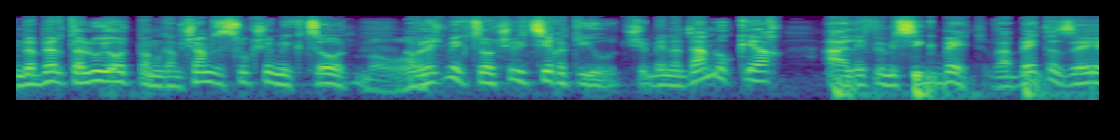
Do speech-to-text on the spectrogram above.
אני מדבר תלוי עוד פעם, גם שם זה סוג של מקצועות. ברור. אבל יש מקצועות של יצירתיות, שבן אדם לוקח א' ומשיג ב', והב' הזה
